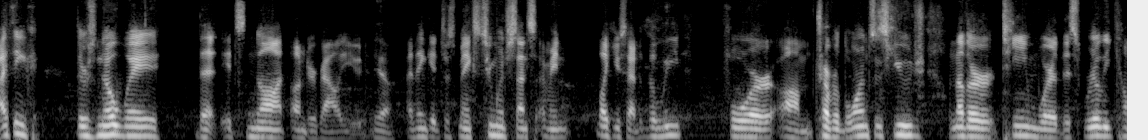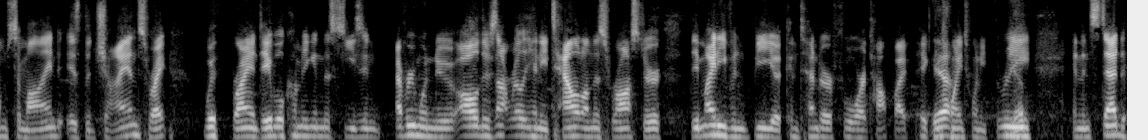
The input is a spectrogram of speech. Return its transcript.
I think there's no way that it's not undervalued. Yeah. I think it just makes too much sense. I mean, like you said, the leap for um, Trevor Lawrence is huge. Another team where this really comes to mind is the Giants, right? With Brian Daboll coming in this season, everyone knew, oh, there's not really any talent on this roster. They might even be a contender for a top five pick in 2023. Yep. And instead,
